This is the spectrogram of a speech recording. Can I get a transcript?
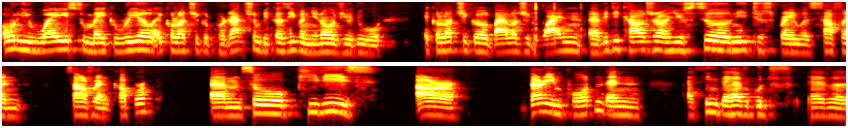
only ways to make real ecological production because even you know if you do ecological biological wine uh, viticulture you still need to spray with sulfur and sulfur and copper. Um, so PIWIs are very important and I think they have a good, they have a,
